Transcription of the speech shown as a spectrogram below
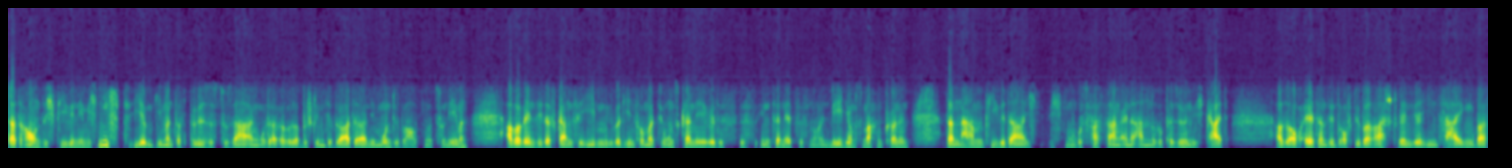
da trauen sich viele nämlich nicht, irgendjemand was Böses zu sagen oder, oder bestimmte Wörter in den Mund überhaupt nur zu nehmen. Aber wenn sie das Ganze eben über die Informationskanäle des, des Internets, des neuen Mediums machen können, dann haben viele da, ich, ich muss fast sagen, eine andere Persönlichkeit. Also auch Eltern sind oft überrascht, wenn wir ihnen zeigen, was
